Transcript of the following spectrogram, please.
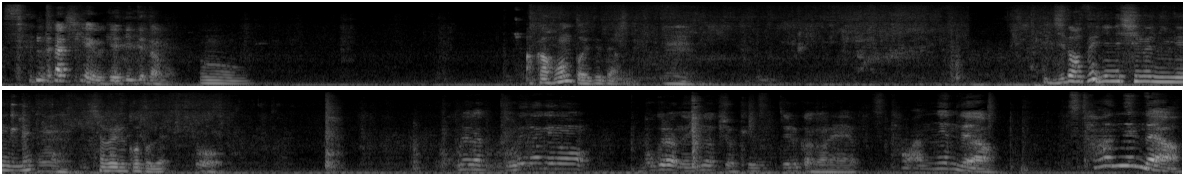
センター試験受けに行ってたもん。うん。赤本解いてたよね。自動的に死ぬ人間ね。うんうん。喋ることで。そう。これがどれだけの僕らの命を削ってるかがね伝わんねえんだよ。伝わんねえんだよ。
